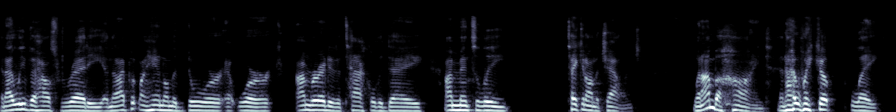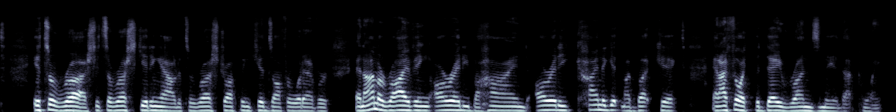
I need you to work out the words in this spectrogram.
and I leave the house ready, and then I put my hand on the door at work, I'm ready to tackle the day. I'm mentally taking on the challenge. When I'm behind and I wake up late it's a rush. It's a rush getting out. It's a rush dropping kids off or whatever. And i'm arriving already behind already kind of getting my butt kicked and i feel like the day runs me at that point.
